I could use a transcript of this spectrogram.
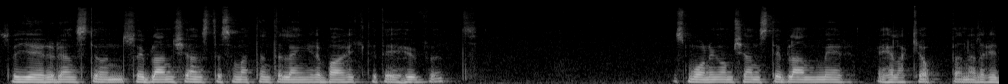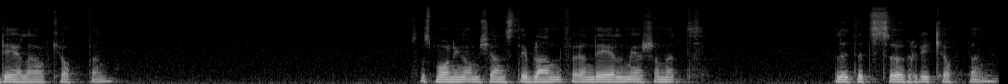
Så ger du det en stund, så ibland känns det som att det inte längre bara riktigt är i huvudet. Så småningom känns det ibland mer i hela kroppen eller i delar av kroppen. Så småningom känns det ibland för en del mer som ett litet surr i kroppen.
